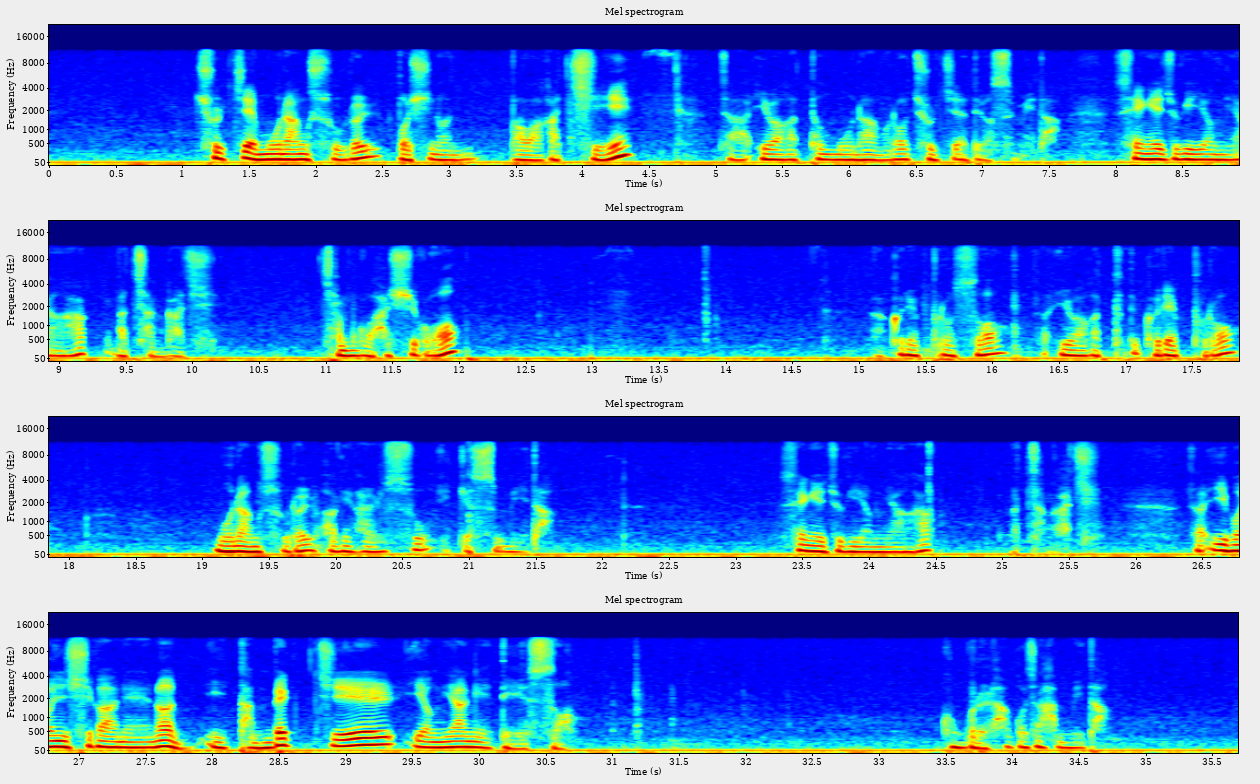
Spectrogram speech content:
출제 문항수를 보시는 바와 같이 자 이와 같은 문항으로 출제되었습니다. 생애주기 영양학 마찬가지 참고하시고 그래프로서 이와 같은 그래프로 문항수를 확인할 수 있겠습니다. 생애주기 영양학 마찬가지. 자, 이번 시간에는 이 단백질 영양에 대해서 공부를 하고자 합니다.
